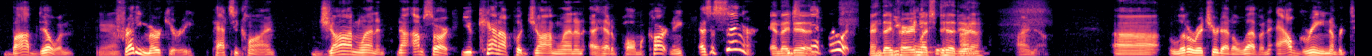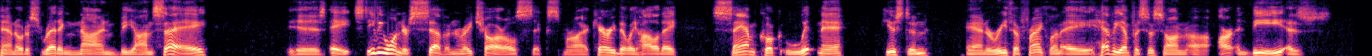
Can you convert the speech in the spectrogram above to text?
Bob Dylan, Yeah. Freddie Mercury, Patsy Cline, John Lennon. Now, I'm sorry, you cannot put John Lennon ahead of Paul McCartney as a singer. And they You did. Can't do it. And they You very much did. I Yeah. know. I know. Uh, Little Richard at 11, Al Green, number 10, Otis Redding, 9, Beyonce is 8, Stevie Wonder, 7, Ray Charles, 6, Mariah Carey, Billie Holiday, Sam Cooke, Whitney Houston, and Aretha Franklin. A heavy emphasis on uh, R&B, as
